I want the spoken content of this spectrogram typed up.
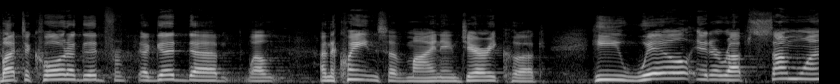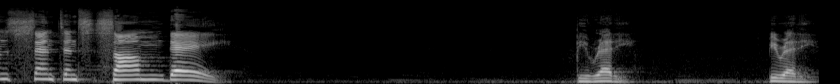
but to quote a good, a good uh, well, an acquaintance of mine named Jerry Cook, he will interrupt someone's sentence someday. Be ready. Be ready.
